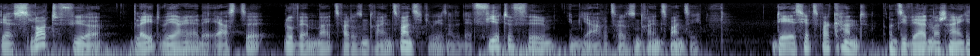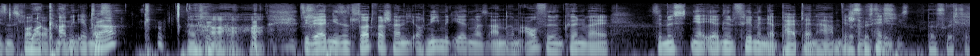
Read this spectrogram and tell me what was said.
Der Slot für Blade wäre ja der 1. November 2023 gewesen, also der vierte Film im Jahre 2023. Der ist jetzt vakant und sie werden wahrscheinlich diesen Slot auch nicht mit irgendwas? Sie werden diesen Slot wahrscheinlich auch nie mit irgendwas anderem auffüllen können, weil sie müssten ja irgendeinen Film in der Pipeline haben, der Das schon richtig. fertig ist. Das ist richtig.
